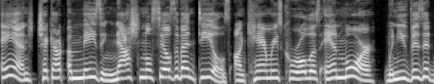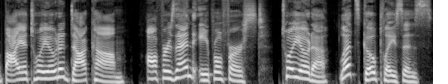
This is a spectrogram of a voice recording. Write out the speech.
and check out amazing national sales event deals on Camrys, Corollas, and more when you visit buyatoyota.com. Offers end April 1st. Toyota, let's go places.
